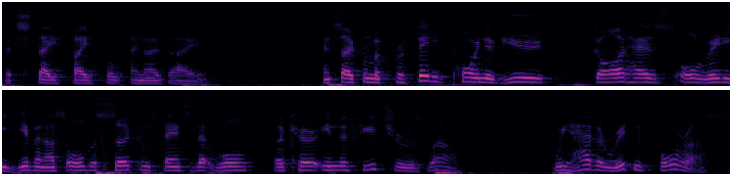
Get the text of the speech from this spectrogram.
But stay faithful and obey. And so, from a prophetic point of view, God has already given us all the circumstances that will occur in the future as well. We have it written for us.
